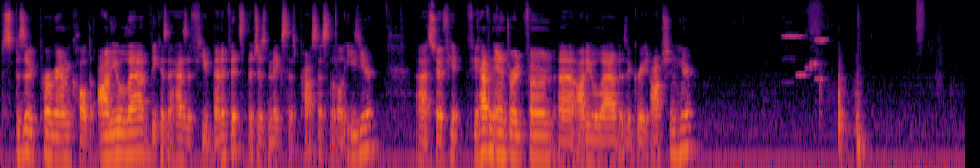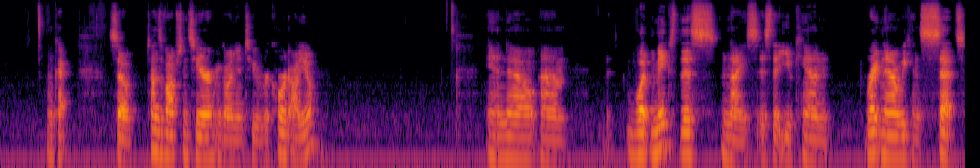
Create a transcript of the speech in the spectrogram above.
specific program called Audiolab because it has a few benefits that just makes this process a little easier. Uh, so if you, if you have an Android phone, uh, Audiolab is a great option here. Okay, so tons of options here. I'm going into record audio. And now um, what makes this nice is that you can, right now we can set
